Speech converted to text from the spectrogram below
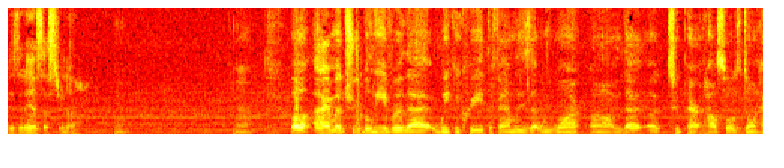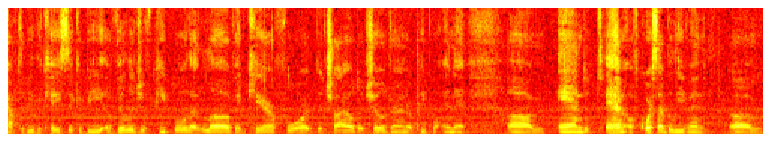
is an ancestor now. Yeah. Well, I am a true believer that we can create the families that we want. Um, that uh, two-parent households don't have to be the case. It could be a village of people that love and care for the child or children or people in it. Um, and and of course, I believe in um,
